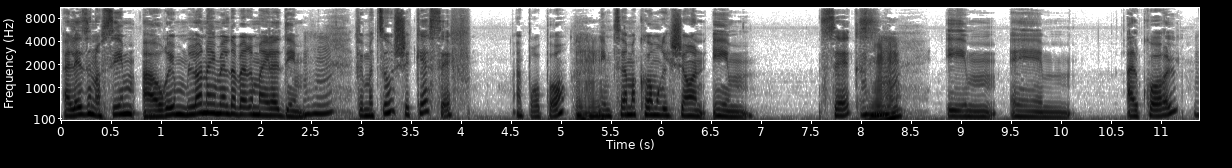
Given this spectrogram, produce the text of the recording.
על איזה נושאים ההורים לא נעים לדבר עם הילדים, mm-hmm. ומצאו שכסף, אפרופו, נמצא מקום ראשון עם סקס. עם עם אלכוהול, mm-hmm.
